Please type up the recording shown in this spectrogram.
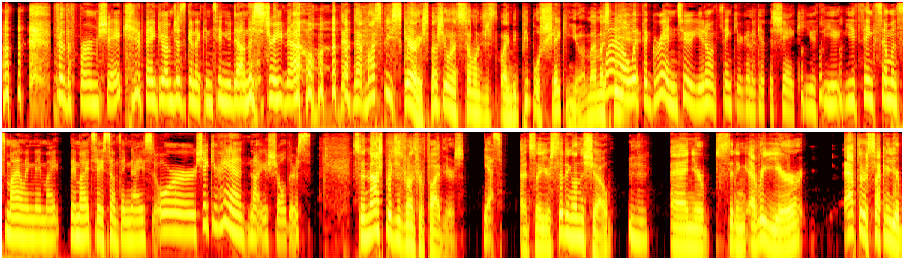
for the firm shake. Thank you. I'm just going to continue down the street now. that, that must be scary, especially when it's someone just, I mean, people shaking you. It must well, be, with the grin too. You don't think you're going to get the shake. You, you you think someone's smiling, they might they might say something nice or shake your hand, not your shoulders. So Nash Bridges runs for five years. Yes. And so you're sitting on the show, Mhm. and you're sitting every year. After the second year,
